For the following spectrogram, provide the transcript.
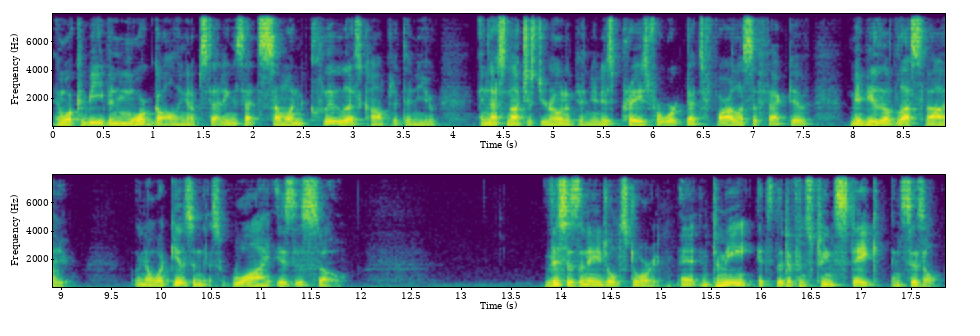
And what can be even more galling and upsetting is that someone clearly less competent than you, and that's not just your own opinion, is praised for work that's far less effective, maybe of less value. You know, what gives in this? Why is this so? This is an age old story. And to me, it's the difference between steak and sizzle.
